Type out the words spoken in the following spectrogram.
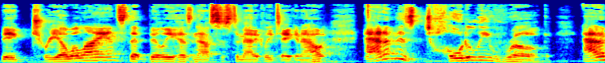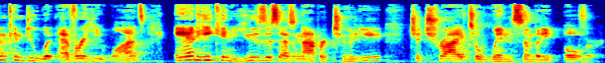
big trio alliance that Billy has now systematically taken out. Adam is totally rogue. Adam can do whatever he wants, and he can use this as an opportunity to try to win somebody over.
